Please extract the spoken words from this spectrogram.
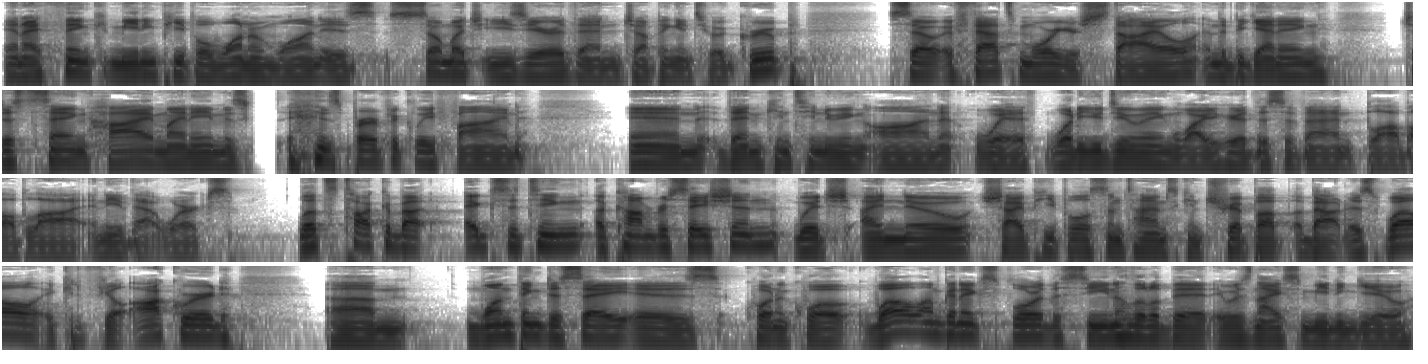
And I think meeting people one on one is so much easier than jumping into a group. So if that's more your style in the beginning, just saying, Hi, my name is, is perfectly fine. And then continuing on with, What are you doing? Why are you here at this event? Blah, blah, blah. Any of that works. Let's talk about exiting a conversation, which I know shy people sometimes can trip up about as well. It can feel awkward. Um, one thing to say is, quote unquote, well, I'm going to explore the scene a little bit. It was nice meeting you.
